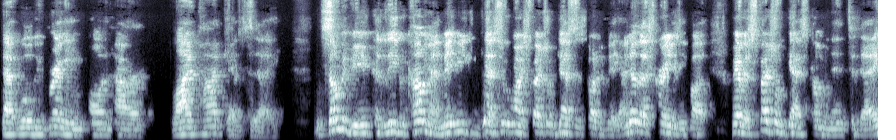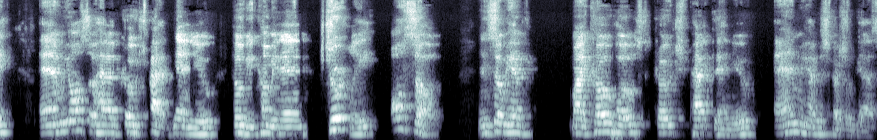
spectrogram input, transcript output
that we'll be bringing on our live podcast today. Some of you could leave a comment. Maybe you can guess who my special guest is going to be. I know that's crazy, but we have a special guest coming in today. And we also have Coach Pat Genu. He'll be coming in shortly also. And so we have my co-host, Coach Pat Genu, and we have a special guest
